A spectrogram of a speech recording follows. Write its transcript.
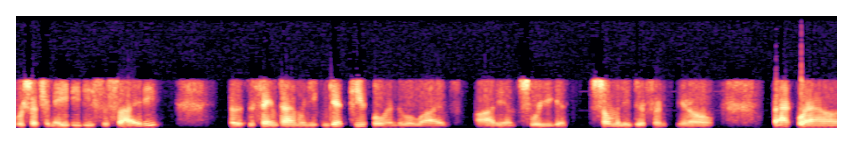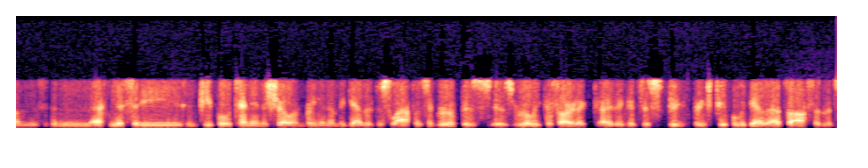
we're such an ADD society. But at the same time, when you can get people into a live audience where you get so many different, you know, backgrounds and ethnicities and people attending the show and bringing them together, just laugh as a group is is cathartic. I think it just brings people together. That's awesome. It's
